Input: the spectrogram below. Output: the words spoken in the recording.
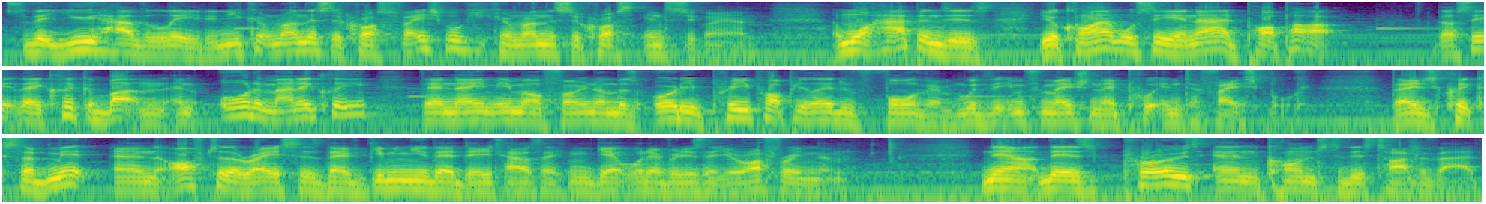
so that you have a lead. And you can run this across Facebook, you can run this across Instagram. And what happens is your client will see an ad pop up They'll see it, they click a button and automatically their name, email, phone number is already pre-populated for them with the information they put into Facebook. They just click submit and off to the races, they've given you their details, they can get whatever it is that you're offering them. Now, there's pros and cons to this type of ad.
